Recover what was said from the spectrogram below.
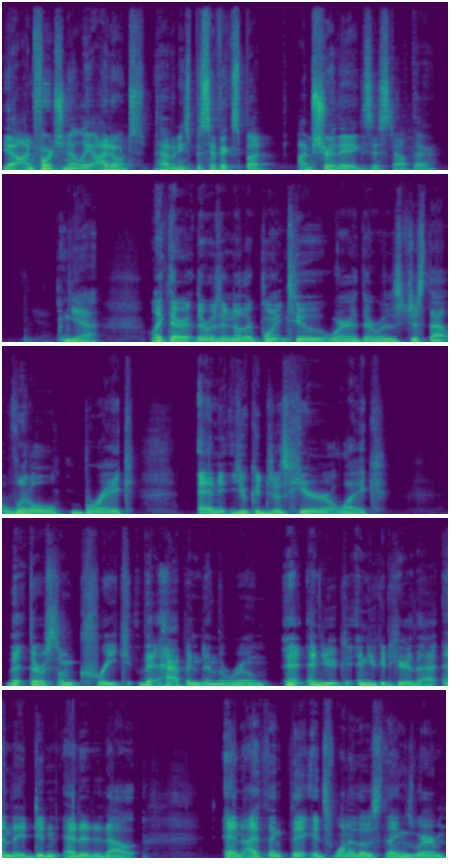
yeah, unfortunately, I don't have any specifics, but I'm sure they exist out there. Yeah. Like there there was another point too where there was just that little break and you could just hear like that there was some creak that happened in the room and, and you and you could hear that and they didn't edit it out. And I think that it's one of those things where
